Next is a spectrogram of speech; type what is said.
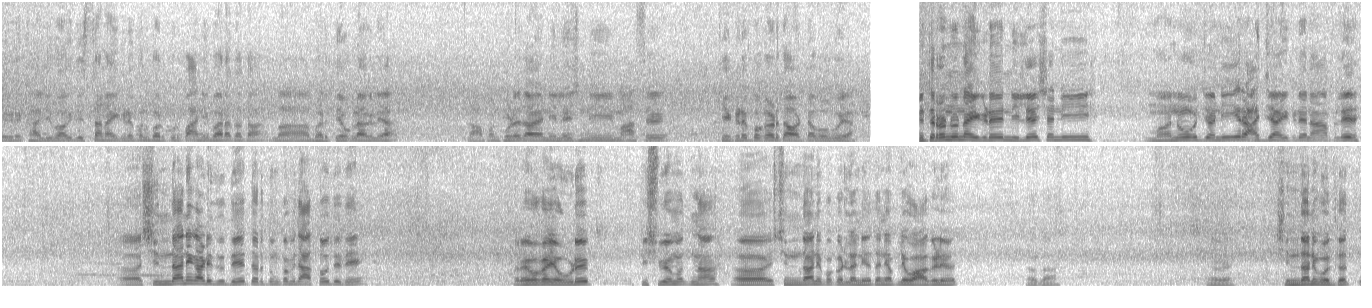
इकडे खाली भाग दिसताना इकडे पण भरपूर पाणी भरत आता. भरती हो येऊ लागली तर आपण पुढे जाऊया. निलेशनी मासे खेकडे पकडता वाटतं बघूया. मित्रांनो ना इकडे निलेश आणि मनोज आणि राजा इकडे ना आपले शिंदाने गाडीत होते तर तुमका मी दाखवते ते. अरे बघा एवढे पिशवीमत ना शिंदाने पकडला नाही आहेत आणि आपले वागळे आहेत. बघा. नव्हे शिंदाने बोलतात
